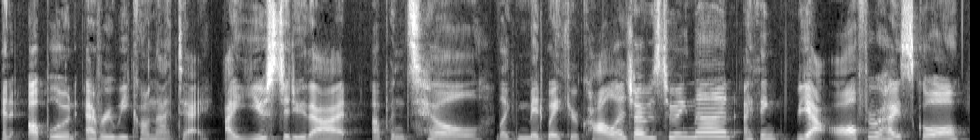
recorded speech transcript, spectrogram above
and upload every week on that day. I used to do that up until like midway through college. I was doing that. I think, yeah, all through high school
